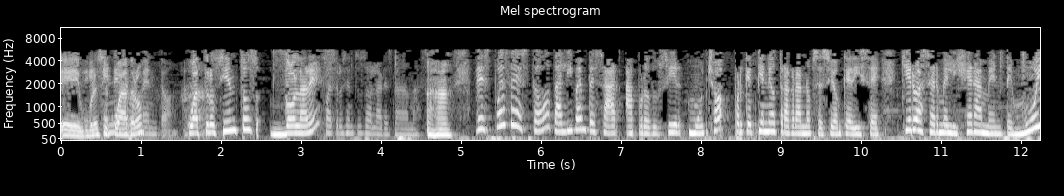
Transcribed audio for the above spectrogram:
eh, por ese En ese cuadro. 400 dólares 400 dólares nada más. Ajá. Después de esto, Dalí va a empezar a producir mucho porque tiene otra gran obsesión que dice, quiero hacerme ligeramente muy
